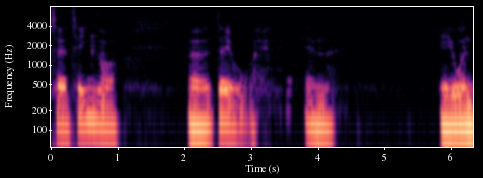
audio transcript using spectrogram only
til ting, og uh, det er jo en er jo en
